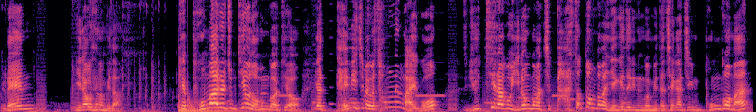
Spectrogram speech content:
렌이라고 생각합니다 이렇게 보마를 좀 뛰어넘은 것 같아요 그러니까 데미지 말고 성능 말고 UT라고 이런 것만 지금 봤었던 것만 얘기 드리는 겁니다 제가 지금 본 것만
